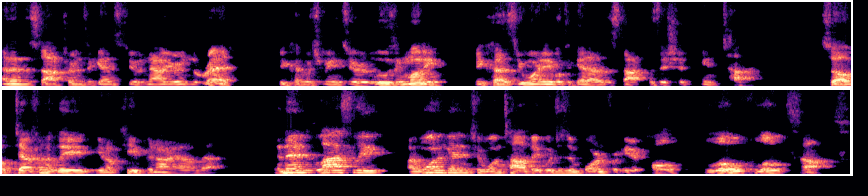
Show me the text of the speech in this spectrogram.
And then the stock turns against you and now you're in the red because, which means you're losing money because you weren't able to get out of the stock position in time. So definitely, you know, keep an eye on that. And then lastly, I want to get into one topic which is important for here called low float stocks.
